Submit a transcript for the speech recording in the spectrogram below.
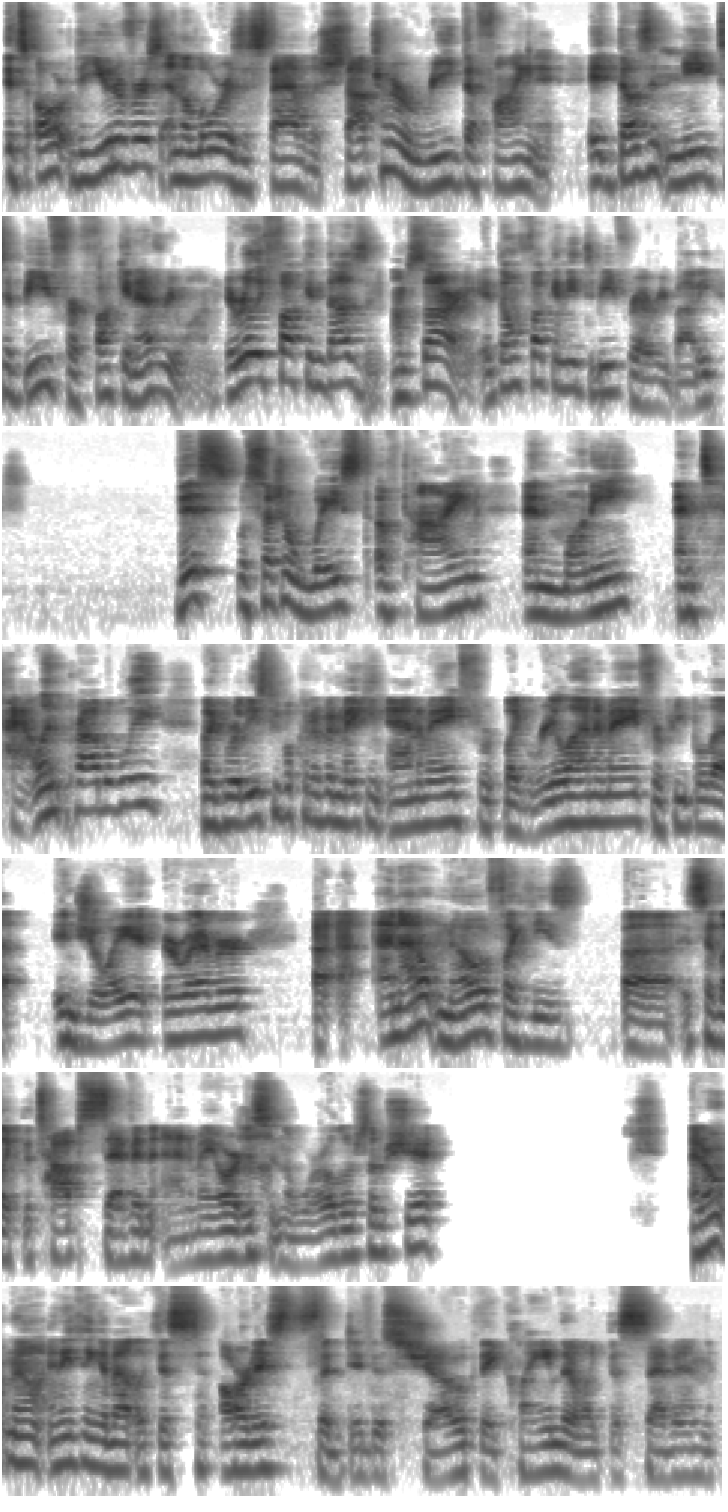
It's all the universe and the lore is established. Stop trying to redefine it. It doesn't need to be for fucking everyone. It really fucking doesn't. I'm sorry. It don't fucking need to be for everybody. This was such a waste of time and money and talent probably like where these people could have been making anime for like real anime for people that enjoy it or whatever uh, and i don't know if like these uh it said like the top seven anime artists in the world or some shit i don't know anything about like this artists that did this show they claim they're like the seven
